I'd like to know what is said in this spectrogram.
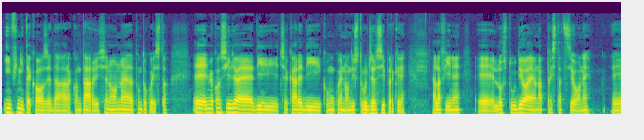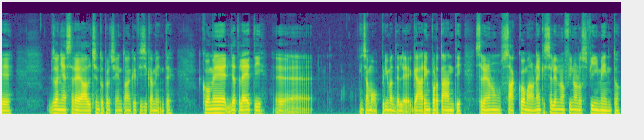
infinite cose da raccontarvi, se non appunto questo. E il mio consiglio è di cercare di comunque non distruggersi perché alla fine eh, lo studio è una prestazione e bisogna essere al 100% anche fisicamente. Come gli atleti, eh, diciamo, prima delle gare importanti si allenano un sacco, ma non è che si allenano fino allo sfinimento.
